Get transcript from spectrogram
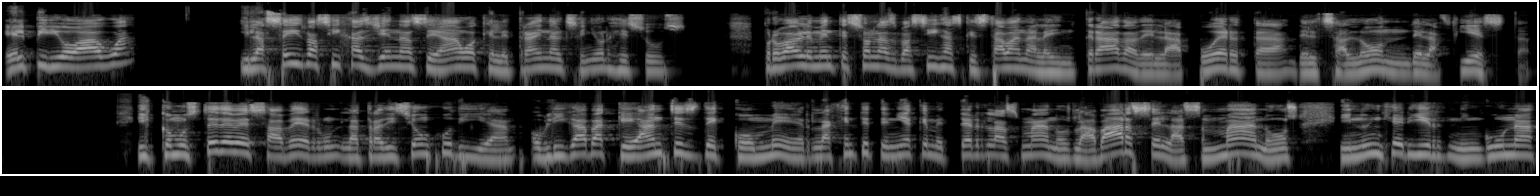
Él pidió agua y las seis vasijas llenas de agua que le traen al Señor Jesús probablemente son las vasijas que estaban a la entrada de la puerta del salón de la fiesta. Y como usted debe saber, la tradición judía obligaba que antes de comer la gente tenía que meter las manos, lavarse las manos y no ingerir ninguna,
